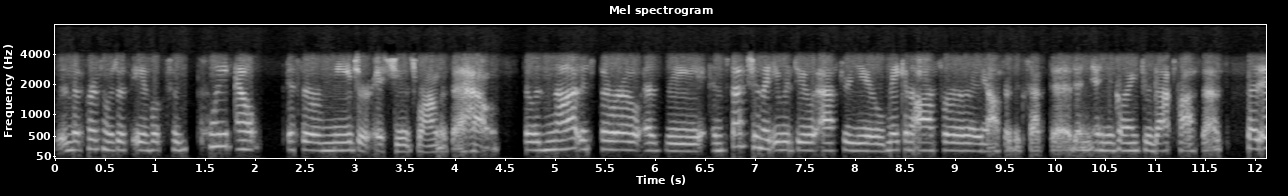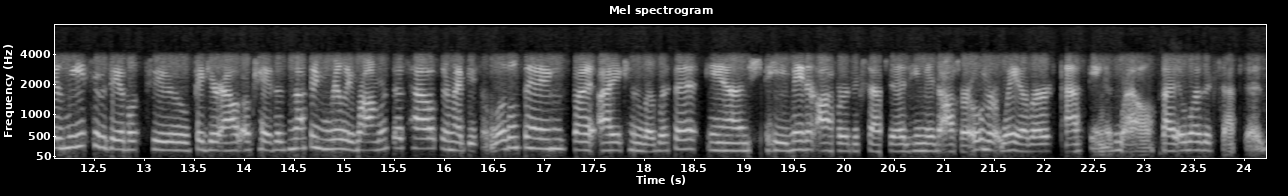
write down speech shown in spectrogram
the person was just able to point out if there were major issues wrong with the house. It was not as thorough as the inspection that you would do after you make an offer and the offer is accepted and, and you're going through that process. But at least he was able to figure out, okay, there's nothing really wrong with this house. There might be some little things, but I can live with it. And he made an offer, it accepted. He made the offer over, way over asking as well, but it was accepted.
